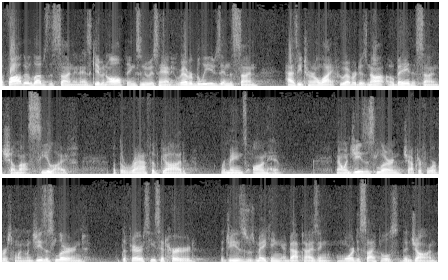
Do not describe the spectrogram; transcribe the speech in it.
The Father loves the Son and has given all things into his hand. Whoever believes in the Son has eternal life. Whoever does not obey the Son shall not see life, but the wrath of God remains on him. Now, when Jesus learned, chapter 4, verse 1, when Jesus learned that the Pharisees had heard that Jesus was making and baptizing more disciples than John,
